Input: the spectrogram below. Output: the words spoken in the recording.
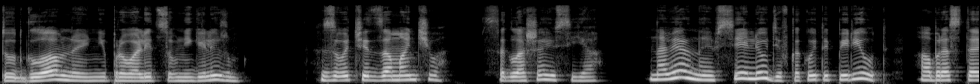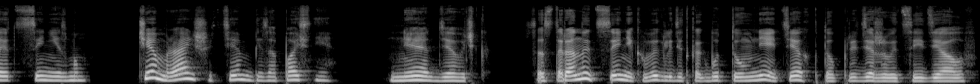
Тут главное не провалиться в нигилизм. Звучит заманчиво. Соглашаюсь я. Наверное, все люди в какой-то период обрастают цинизмом. Чем раньше, тем безопаснее. Нет, девочка. Со стороны циник выглядит как будто умнее тех, кто придерживается идеалов.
